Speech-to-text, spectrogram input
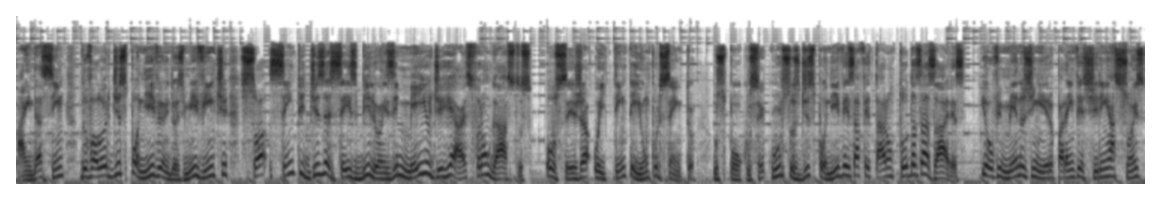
Ainda assim, do valor disponível em 2020, só 116 bilhões e meio de reais foram gastos, ou seja, 81%. Os poucos recursos disponíveis afetaram todas as áreas e houve menos dinheiro para investir em ações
